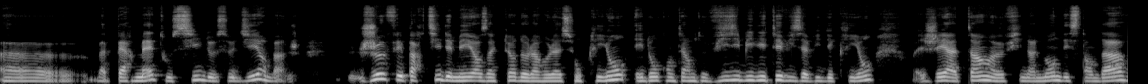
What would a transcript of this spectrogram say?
bah, permettent aussi de se dire, bah, je, fais partie des meilleurs acteurs de la relation client et donc en termes de visibilité vis-à-vis des clients, bah, j'ai atteint finalement des standards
